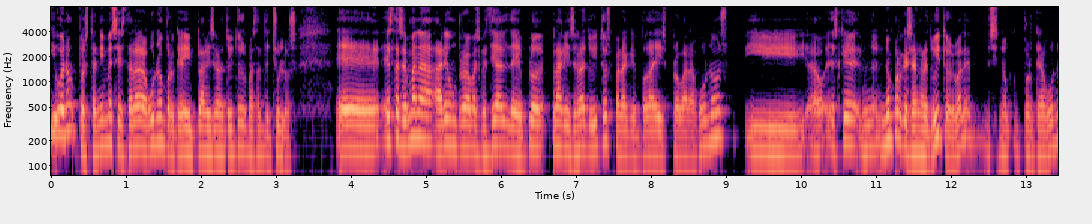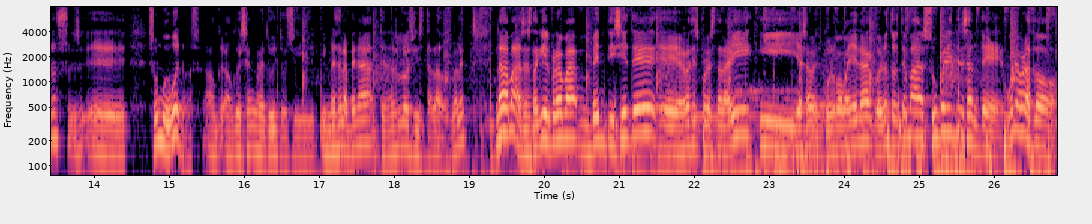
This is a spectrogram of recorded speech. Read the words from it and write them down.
Y bueno, pues te animes a instalar alguno porque hay plugins gratuitos bastante chulos. Eh, esta semana haré un programa especial de plugins gratuitos para que podáis probar algunos. Y ah, es que no, porque sean gratuitos, ¿vale? Sino porque algunos eh, son muy buenos, aunque, aunque sean gratuitos. Y merece la pena tenerlos instalados, ¿vale? Nada más, hasta aquí el programa 27. Eh, gracias por estar ahí y ya sabes, vuelvo mañana con otro tema súper interesante. Un abrazo.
